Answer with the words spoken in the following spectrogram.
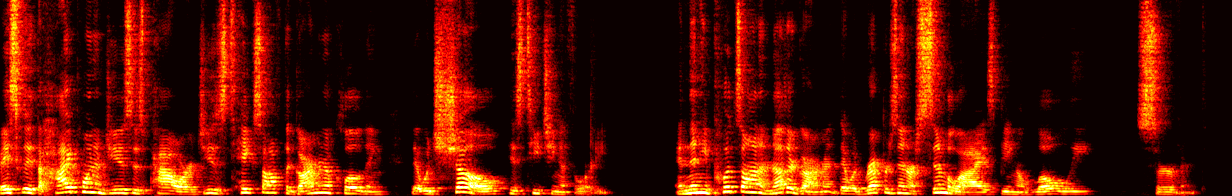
Basically, at the high point of Jesus' power, Jesus takes off the garment of clothing that would show his teaching authority. And then he puts on another garment that would represent or symbolize being a lowly servant.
